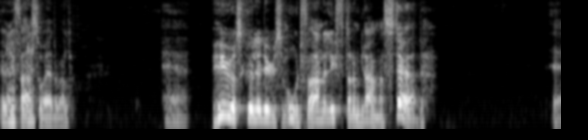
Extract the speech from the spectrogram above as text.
eller? ungefär så är det väl. Eh, hur skulle du som ordförande lyfta de grönas stöd? Eh,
